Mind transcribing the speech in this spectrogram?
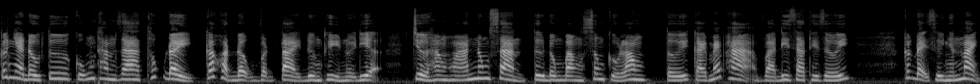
các nhà đầu tư cũng tham gia thúc đẩy các hoạt động vận tải đường thủy nội địa, chở hàng hóa nông sản từ đồng bằng sông Cửu Long tới cái mép hạ và đi ra thế giới. Các đại sứ nhấn mạnh,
